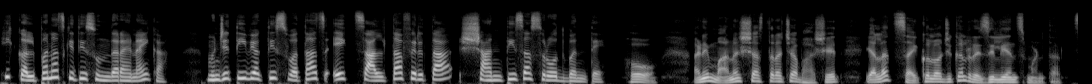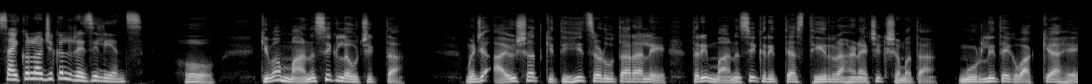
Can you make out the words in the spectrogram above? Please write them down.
ही कल्पनाच किती सुंदर आहे नाही का? म्हणजे ती व्यक्ती स्वतःच एक चालता फिरता शांतीचा स्रोत बनते. हो आणि मानसशास्त्राच्या भाषेत यालाच सायकोलॉजिकल रेझिलियन्स म्हणतात. सायकोलॉजिकल रेझिलियन्स हो किंवा मानसिक लवचिकता. म्हणजे आयुष्यात कितीही चढउतार आले तरी मानसिकरित्या स्थिर राहण्याची क्षमता. मुरलीत एक वाक्य आहे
